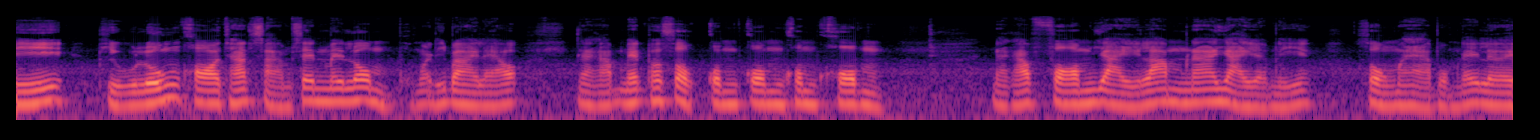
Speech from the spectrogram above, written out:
นี้ผิวลุ้งคอชัด 3 เส้นไม่ล่ม ผมอธิบายแล้วนะครับ เม็ดพระศกกลมๆคมๆนะครับ ฟอร์มใหญ่ล่ำหน้าใหญ่แบบนี้ส่งมาหาผมได้เลย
